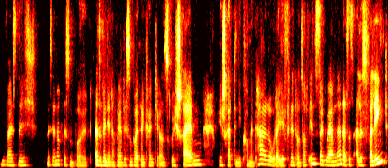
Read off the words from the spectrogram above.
Ich weiß nicht, was ihr noch wissen wollt. Also wenn ihr noch mehr wissen wollt, dann könnt ihr uns ruhig schreiben. Ihr schreibt in die Kommentare oder ihr findet uns auf Instagram. Ne? Das ist alles verlinkt,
